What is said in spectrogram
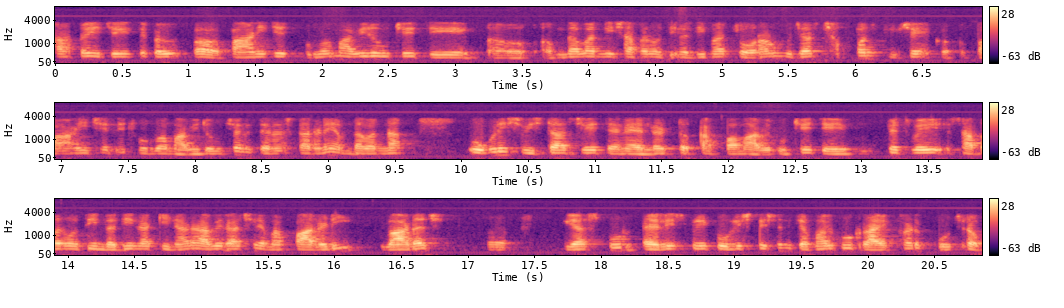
આપણે જે રીતે કહ્યું પાણી જે છોડવામાં આવી રહ્યું છે તે અમદાવાદની સાબરમતી નદીમાં ચોરાણું હજાર છપ્પન ક્યુસેક પાણી છે તે છોડવામાં આવી રહ્યું છે અને તેના કારણે અમદાવાદના ઓગણીસ વિસ્તાર છે તેને એલર્ટ આપવામાં આવેલું છે. તે મુખ્યત્વે સાબરમતી નદીના કિનારે આવેલા છે. એમાં Paldi, Vadaj Vyaspur Ellispuri police station, Jamalpur, Raikhad Kochrab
